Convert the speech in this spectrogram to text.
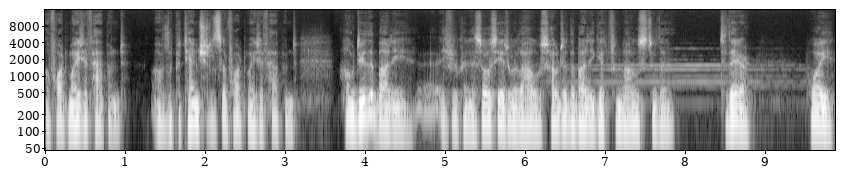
of what might have happened, of the potentials of what might have happened. How did the body, if you can associate with the house, how did the body get from the house to the to there? Why?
